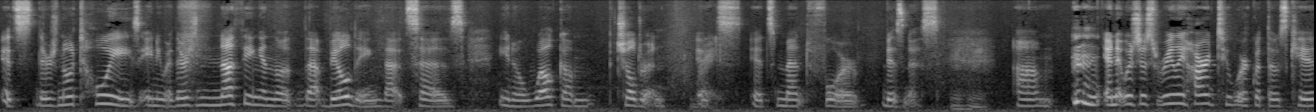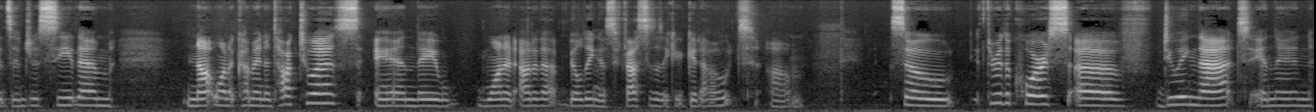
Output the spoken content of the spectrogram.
it's there's no toys anywhere. There's nothing in the that building that says, you know, welcome children. Right. It's it's meant for business. hmm Um, and it was just really hard to work with those kids and just see them not want to come in and talk to us, and they wanted out of that building as fast as they could get out. Um, so through the course of doing that, and then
